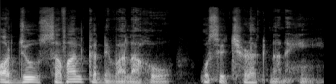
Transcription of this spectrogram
और जो सवाल करने वाला हो उसे छिड़कना नहीं।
